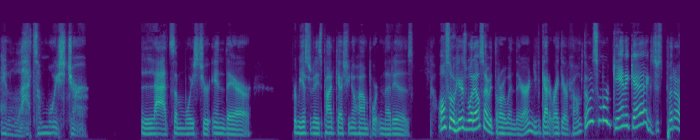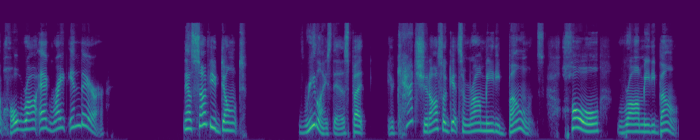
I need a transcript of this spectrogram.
and lots of moisture. Lots of moisture in there. From yesterday's podcast, you know how important that is. Also, here's what else I would throw in there, and you've got it right there at home. Throw in some organic eggs. Just put a whole raw egg right in there. Now, some of you don't realize this, but your cat should also get some raw meaty bones, whole raw meaty bones.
